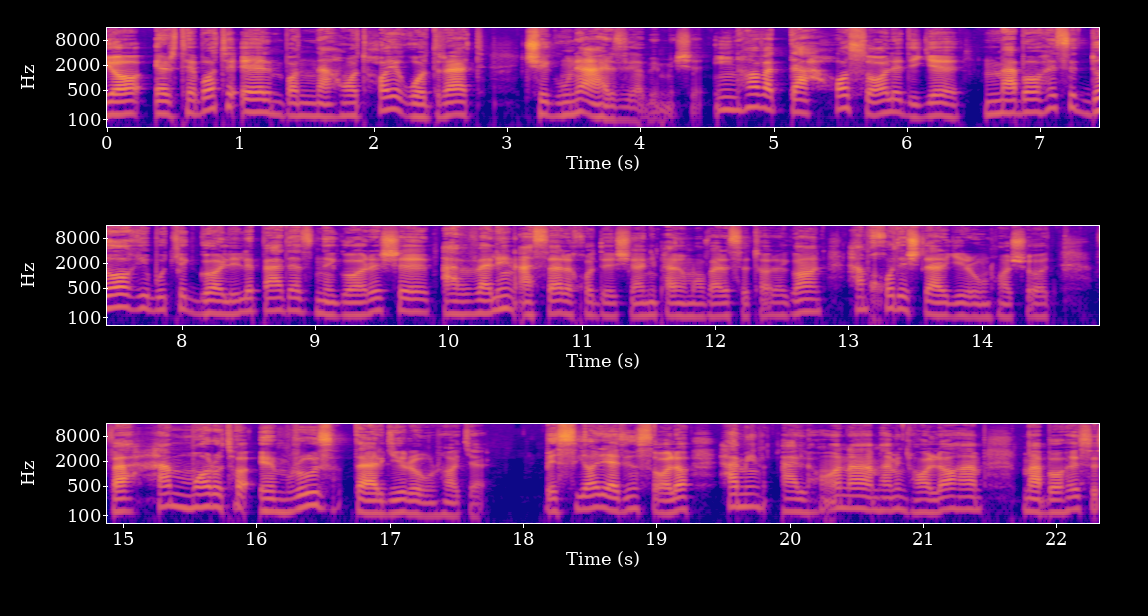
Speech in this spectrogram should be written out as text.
یا ارتباط علم با نهادهای قدرت چگونه ارزیابی میشه؟ اینها و دهها سوال دیگه مباحث داغی بود که گالیله بعد از نگارش اولین اثر خودش یعنی پیامآور ستارگان هم خودش درگیر اونها شد و هم ما رو تا امروز درگیر اونها کرد. بسیاری از این سوالا همین الان هم همین حالا هم مباحث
